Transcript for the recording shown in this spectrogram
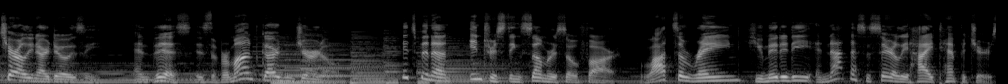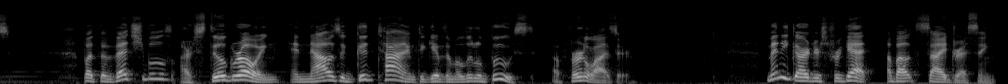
Charlie Nardozzi, and this is the Vermont Garden Journal. It's been an interesting summer so far. Lots of rain, humidity, and not necessarily high temperatures. But the vegetables are still growing, and now is a good time to give them a little boost of fertilizer. Many gardeners forget about side dressing.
